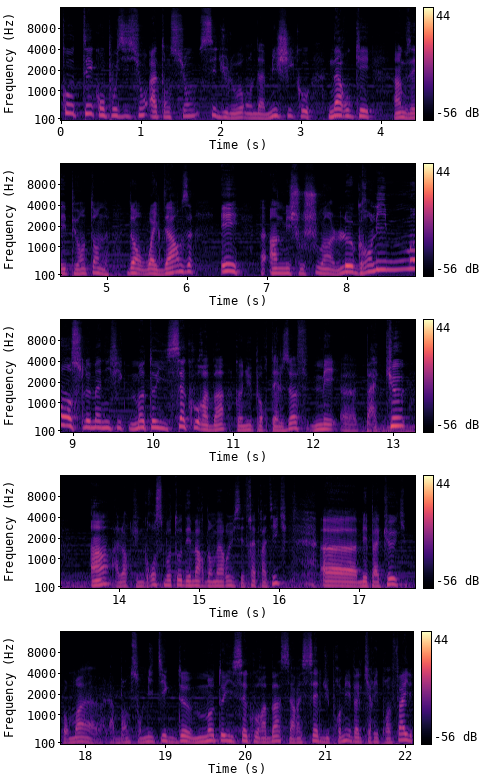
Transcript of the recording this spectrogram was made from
Côté composition, attention, c'est du lourd. On a Michiko Naruke, hein, que vous avez pu entendre dans Wild Arms, et euh, un de mes chouchous, hein, le grand, l'immense, le magnifique Motoi Sakuraba, connu pour Tales of, mais euh, pas que alors qu'une grosse moto démarre dans ma rue, c'est très pratique. Euh, mais pas que, pour moi, la bande son mythique de Motoi Sakuraba, ça reste celle du premier Valkyrie Profile.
